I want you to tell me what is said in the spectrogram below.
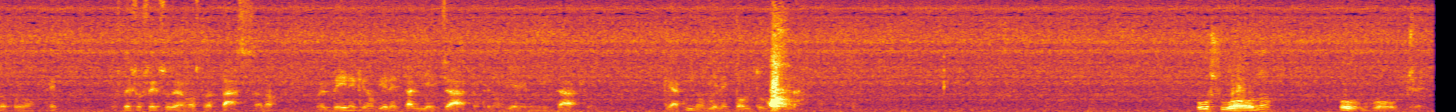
proprio, è lo stesso senso della nostra tassa, no? quel bene che non viene taglieggiato, che non viene limitato, che a cui non viene tolto nulla. O suono o voce.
